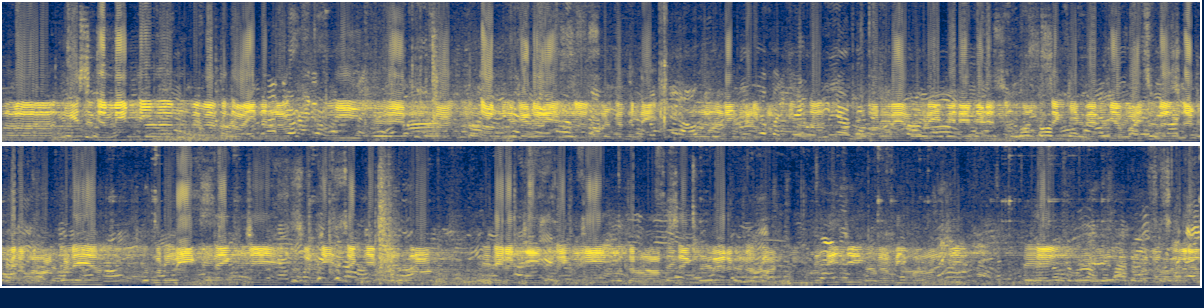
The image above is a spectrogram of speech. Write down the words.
ਅਹ, ਇਸ ਕਮੇਟੀ ਦਾ ਨੂੰ ਵੀ ਮੈਂ ਵਧਾਈ ਦਿੰਦਾ ਤੁਹਾਨੂੰ ਜਿਹੜਾ ਇਸ ਸੰਗਤ ਨੇ ਉਹਨਾਂ ਔਰ ਮੈਂ ਆਪਣੇ ਮੇਰੇ ਜਿਹੜੇ ਸੁਖਮਨ ਸਿੰਘ ਜੀ ਬੈਠੇ ਵਾਈਸ ਪ੍ਰੈਜ਼ੀਡੈਂਟ ਮੇਰੇ ਨਾਲ ਖੜੇ ਆ। ਗੁਰਮੀਤ ਸਿੰਘ ਜੀ, ਸੁਰਜੀਤ ਸਿੰਘ ਜੀ ਬੰਦਰਾ ਤੇ ਰਣਜੀਤ ਸਿੰਘ ਜੀ, ਗੁਰਨਾਮ ਸਿੰਘ ਵਿਰਕ ਰਾਜੂ ਮੁੰਡੀ ਜੀ, ਰਵੀ ਮਾਨ ਜੀ ਤੇ ਸਾਰੇ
